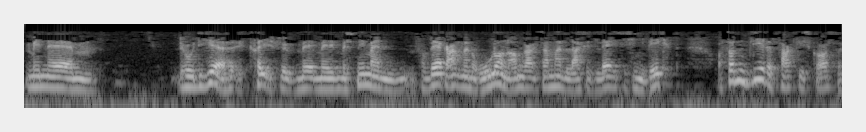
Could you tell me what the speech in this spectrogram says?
Men øh, det var de her kredsløb med, med, med snemanden, for hver gang man ruller en omgang, så har man lagt et lag til sin vægt. Og sådan bliver det faktisk også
